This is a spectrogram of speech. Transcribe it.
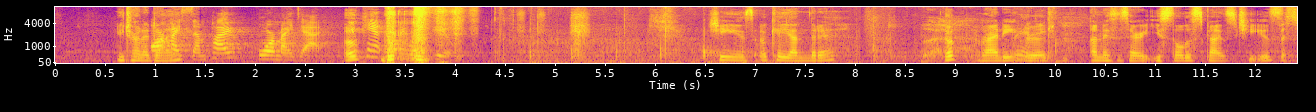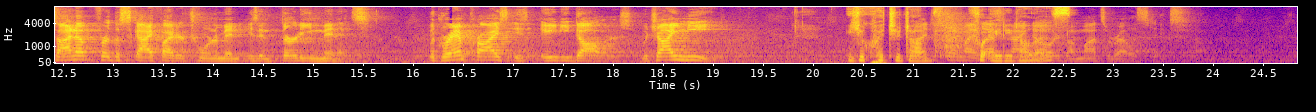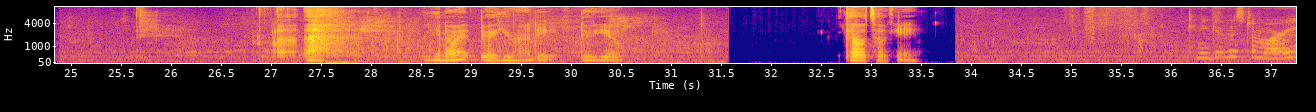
You trying you to are die? my senpai or my dad. Oh. You can't tell me what to do. Jeez. Okay, Yandere. Oh, Randy, Randy, rude, unnecessary. You stole this guy's cheese. The sign up for the Skyfighter tournament is in 30 minutes. The grand prize is $80, which I need. You quit your job for $80. You know what? Do you, Randy? Do you? Go, Toki. Can you give this to Mari?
